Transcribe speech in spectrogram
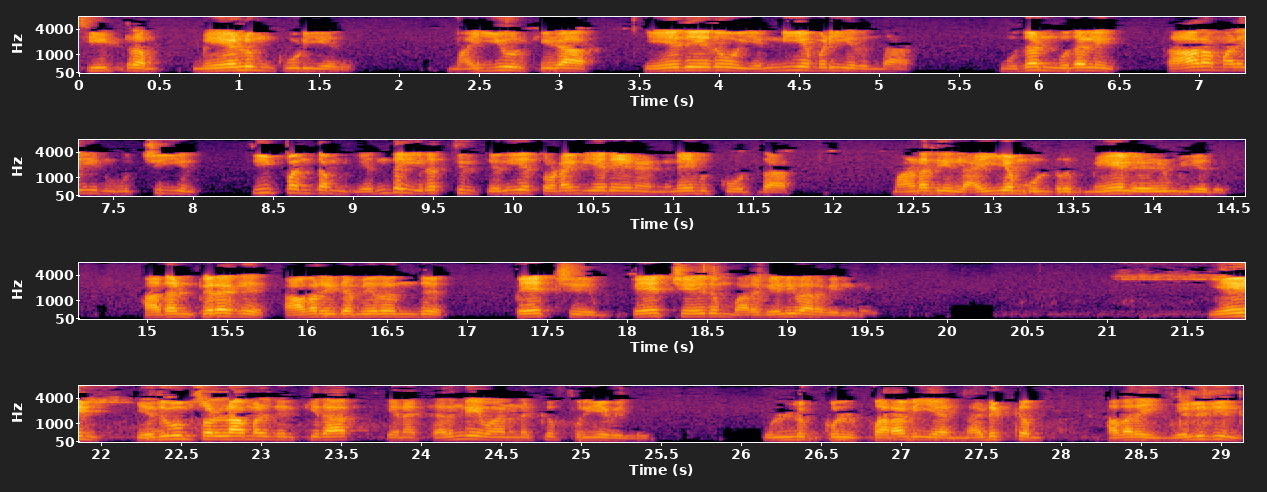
சீற்றம் மேலும் கூடியது. மையூர் கிழா ஏதேதோ எண்ணியபடி இருந்தார். முதன் முதலில் காரமலையின் உச்சியில் தீப்பந்தம் எந்த இடத்தில் தெரிய தொடங்கியது என நினைவு கூர்ந்தார். மனதில் ஐயம் ஒன்று மேல் எழும்பியது. அதன் பிறகு அவரிடமிருந்து பேச்சு பேச்சேதும் வர வெளிவரவில்லை. ஏன் எதுவும் சொல்லாமல் நிற்கிறார் என கருங்கை வாணனுக்கு புரியவில்லை. உள்ளுக்குள் பரவிய நடுக்கம் அவரை எளிதில்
